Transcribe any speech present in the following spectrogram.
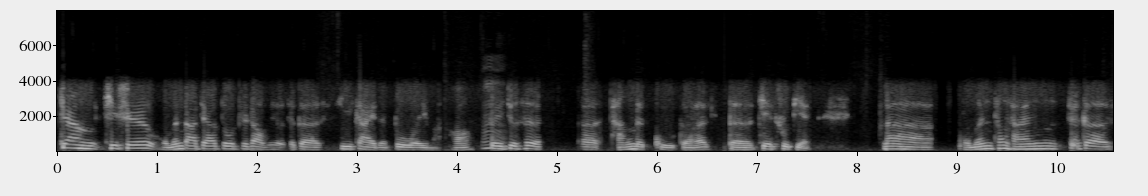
这样，其实我们大家都知道，我们有这个膝盖的部位嘛，哈、嗯所以就是呃长的骨骼的接触点。那我们通常这个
